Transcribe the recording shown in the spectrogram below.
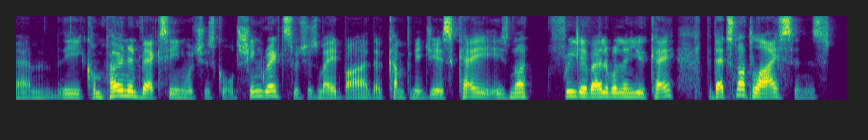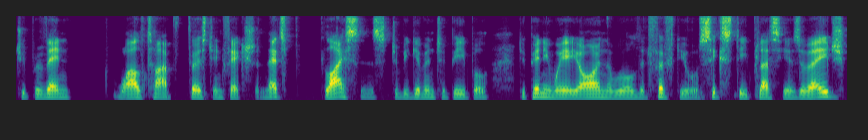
Um, the component vaccine, which is called Shingrix, which is made by the company GSK, is not freely available in the UK, but that's not licensed to prevent wild type first infection. That's licensed to be given to people, depending where you are in the world, at 50 or 60 plus years of age,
